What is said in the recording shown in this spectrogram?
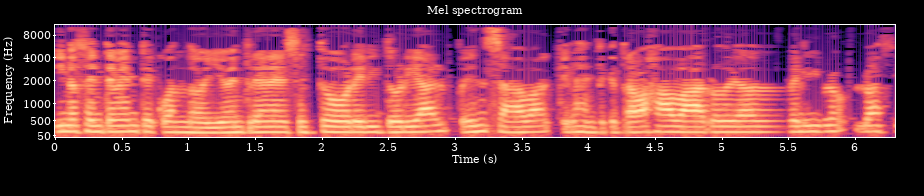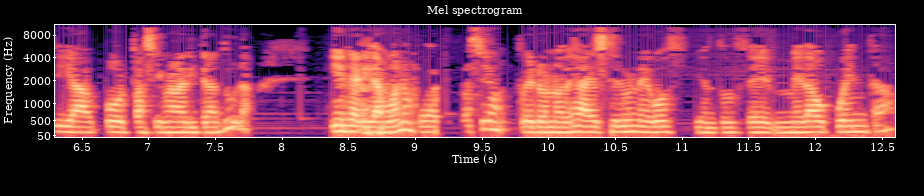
inocentemente cuando yo entré en el sector editorial pensaba que la gente que trabajaba rodeada de libros lo hacía por pasión a la literatura. Y en realidad, bueno, por pasión, pero no deja de ser un negocio. Entonces me he dado cuenta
